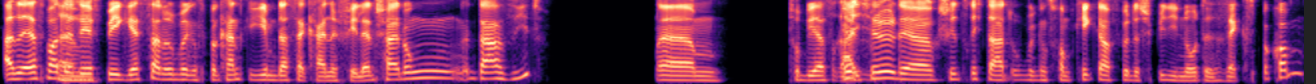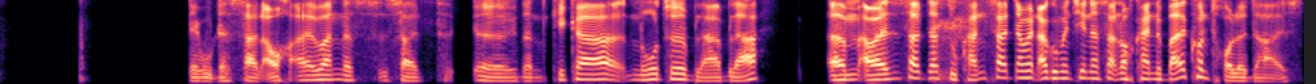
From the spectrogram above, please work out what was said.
Also erstmal hat der ähm, DFB gestern übrigens bekannt gegeben, dass er keine Fehlentscheidungen da sieht. Ähm, Tobias Reichel, der Schiedsrichter, hat übrigens vom Kicker für das Spiel die Note 6 bekommen. Ja gut, das ist halt auch albern, das ist halt äh, dann Kicker-Note, bla bla. Ähm, aber es ist halt das, du kannst halt damit argumentieren, dass halt noch keine Ballkontrolle da ist.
